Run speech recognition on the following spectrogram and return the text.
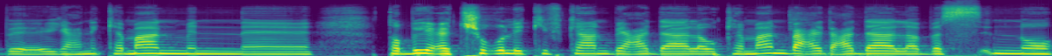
ب يعني كمان من آه، طبيعة شغلي كيف كان بعدالة وكمان بعد عدالة بس إنه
